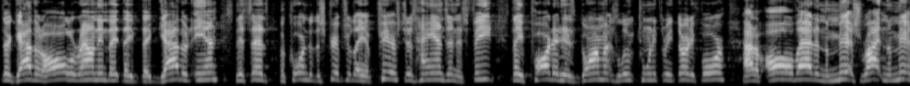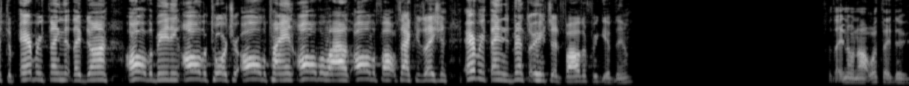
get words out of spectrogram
they're gathered all around him. They, they, they've gathered in. It says, according to the scripture, they have pierced his hands and his feet, they've parted his garments, Luke 23 34. Out of all that, in the midst, right in the midst of everything that they've done, all the beating, all the torture, all the pain, all the lies, all the false accusation, everything he's been through, he said, Father, forgive them. For they know not what they do.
